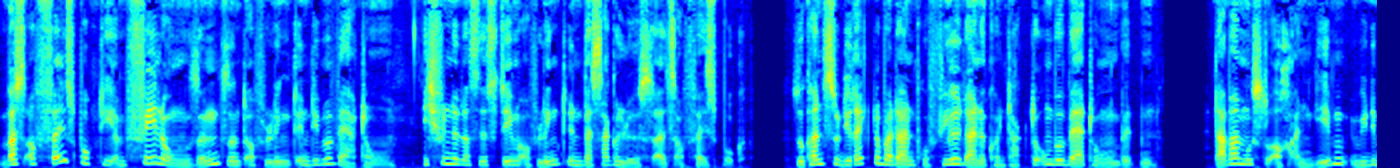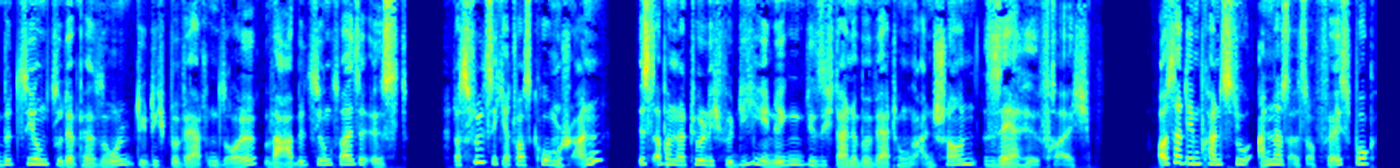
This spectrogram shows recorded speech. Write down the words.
Was auf Facebook die Empfehlungen sind, sind auf LinkedIn die Bewertungen. Ich finde das System auf LinkedIn besser gelöst als auf Facebook. So kannst du direkt über dein Profil deine Kontakte um Bewertungen bitten. Dabei musst du auch angeben, wie die Beziehung zu der Person, die dich bewerten soll, war bzw. ist. Das fühlt sich etwas komisch an, ist aber natürlich für diejenigen, die sich deine Bewertungen anschauen, sehr hilfreich. Außerdem kannst du, anders als auf Facebook,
